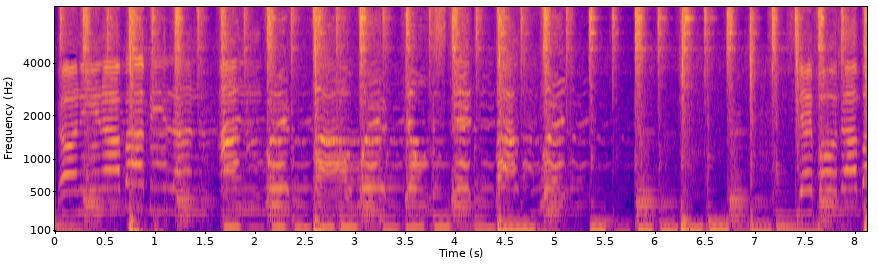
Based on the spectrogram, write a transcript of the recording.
Down in a Babylon, onward, forward, don't step backward. Step out of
